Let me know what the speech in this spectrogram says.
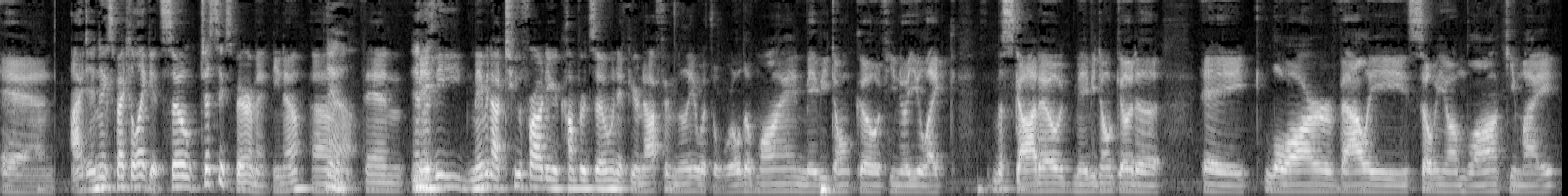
and I didn't expect to like it. So just experiment, you know. Um, Yeah. and, And maybe maybe not too far out of your comfort zone if you're not familiar with the world of wine. Maybe don't go if you know you like Moscato. Maybe don't go to a Loire Valley Sauvignon Blanc. You might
